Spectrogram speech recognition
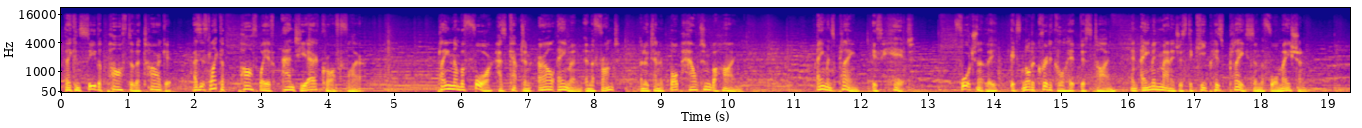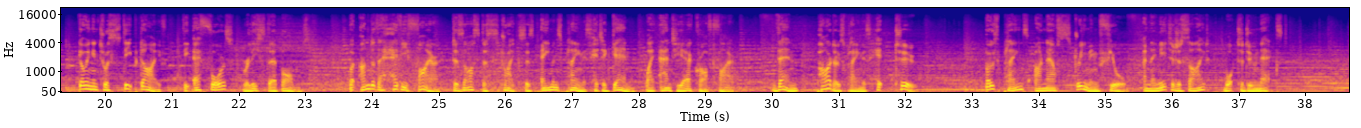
They can see the path to the target, as it's like a pathway of anti-aircraft fire. Plane number 4 has Captain Earl Aman in the front and Lieutenant Bob Houghton behind. Aman's plane is hit. Fortunately, it's not a critical hit this time, and Aman manages to keep his place in the formation. Going into a steep dive, the F-4s release their bombs. But under the heavy fire, disaster strikes as Aman's plane is hit again by anti-aircraft fire. Then, Pardo's plane is hit too. Both planes are now streaming fuel, and they need to decide what to do next.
